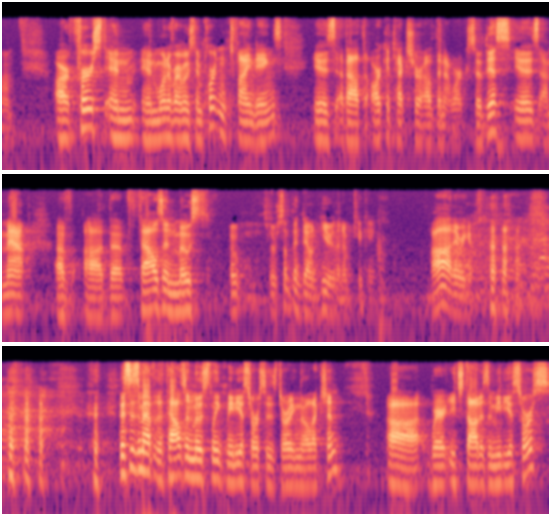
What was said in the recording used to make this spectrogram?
Um, our first and, and one of our most important findings is about the architecture of the network. So this is a map of uh, the thousand most, oh, there's something down here that I'm kicking. Ah, there we go. this is a map of the thousand most linked media sources during the election, uh, where each dot is a media source,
